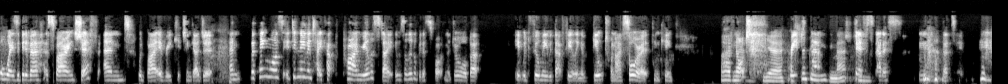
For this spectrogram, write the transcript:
always a bit of a aspiring chef and would buy every kitchen gadget. And the thing was, it didn't even take up prime real estate. It was a little bit of spot in the drawer, but it would fill me with that feeling of guilt when I saw it, thinking, oh, I've not yeah, reached I should be that using that chef mm. status. Mm, that's it.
